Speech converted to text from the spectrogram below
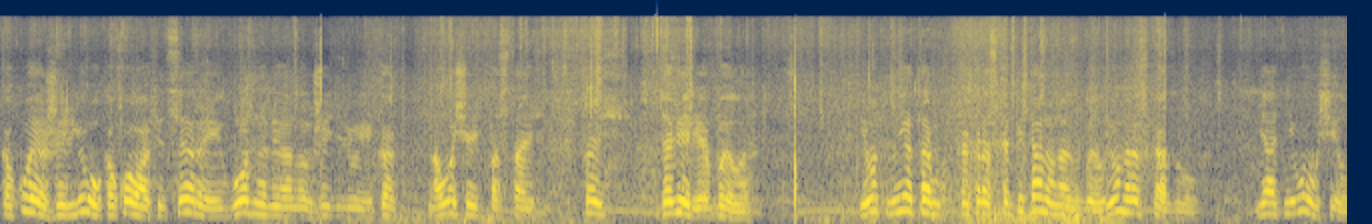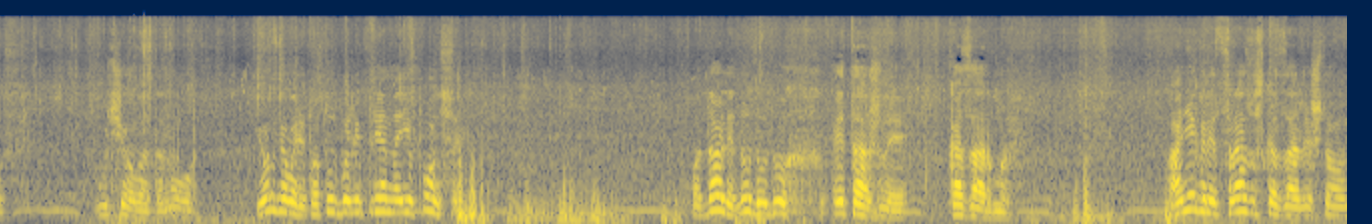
какое жилье у какого офицера и годно ли оно к жителю и как на очередь поставить. То есть доверие было. И вот мне там как раз капитан у нас был, и он рассказывал. Я от него учился, учел это. Ну, И он говорит, вот тут были пленные японцы. Вот дали, ну, двухэтажные казармы. Они, говорит, сразу сказали, что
